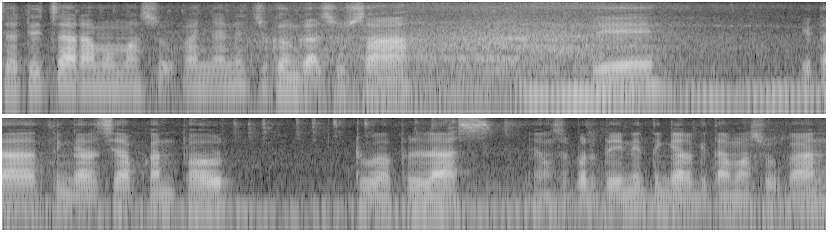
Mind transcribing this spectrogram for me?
Jadi cara memasukkannya ini juga nggak susah. Jadi kita tinggal siapkan baut 12 yang seperti ini tinggal kita masukkan.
